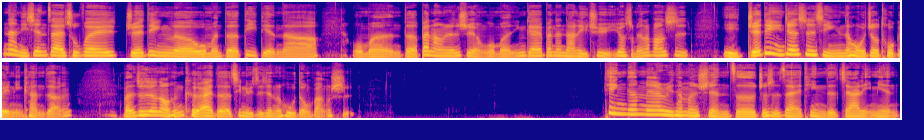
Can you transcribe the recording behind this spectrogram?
那你现在除非决定了我们的地点啊，我们的伴郎人选，我们应该办在哪里去，用什么样的方式，你决定一件事情，然后我就拖给你看，这样，反正就是那种很可爱的情侣之间的互动方式。Tim 跟 Mary 他们选择就是在 Tim 的家里面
